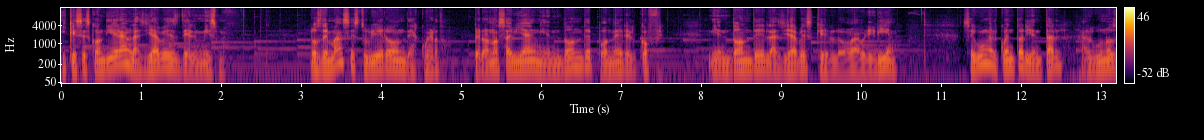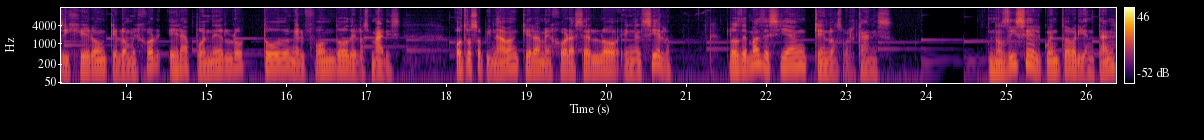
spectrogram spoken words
y que se escondieran las llaves del mismo. Los demás estuvieron de acuerdo pero no sabían ni en dónde poner el cofre, ni en dónde las llaves que lo abrirían. Según el cuento oriental, algunos dijeron que lo mejor era ponerlo todo en el fondo de los mares. Otros opinaban que era mejor hacerlo en el cielo. Los demás decían que en los volcanes. Nos dice el cuento oriental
